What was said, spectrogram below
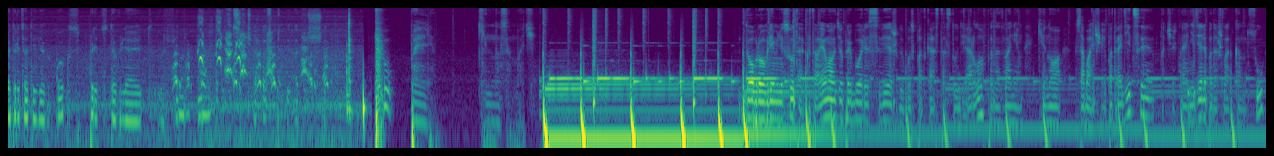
А 30 век Кокс представляет Фу, блин. Кино собачье. Доброго времени суток! В твоем аудиоприборе свежий выпуск подкаста студии Орлов под названием «Кино собачье». По традиции очередная неделя подошла к концу,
